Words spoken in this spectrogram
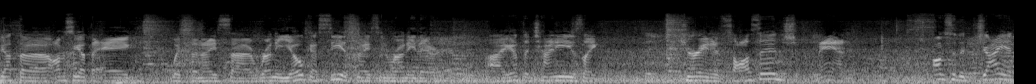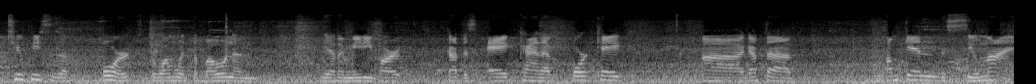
Got the obviously got the egg with the nice uh, runny yolk. I see it's nice and runny there. I got the Chinese like curated sausage. Man, obviously the giant two pieces of pork, the one with the bone and the other meaty part. Got this egg kind of pork cake. Uh, got the pumpkin, the siu mai.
